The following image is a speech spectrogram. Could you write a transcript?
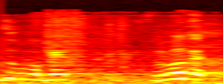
とこボけそれまで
